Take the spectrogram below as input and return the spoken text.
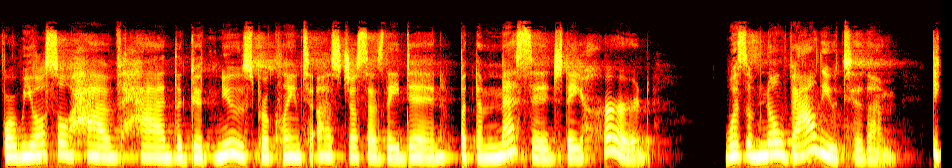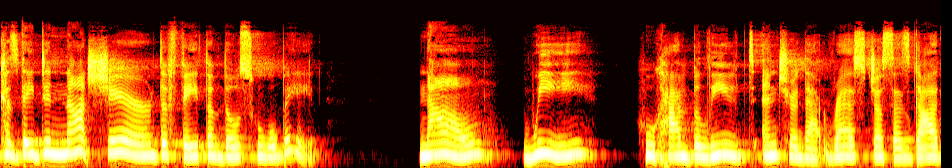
For we also have had the good news proclaimed to us just as they did, but the message they heard was of no value to them because they did not share the faith of those who obeyed. Now, we who have believed entered that rest just as God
